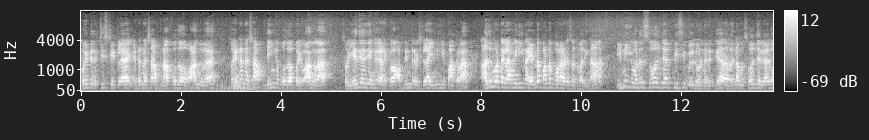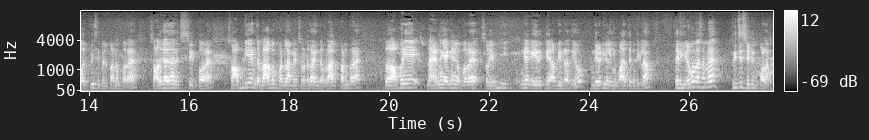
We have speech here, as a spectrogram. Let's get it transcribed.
போயிட்டு ரிச்சி ஸ்ட்ரீட்டில் என்னென்ன ஷாப் நான் பொதுவாக வாங்குவேன். ஸோ என்னென்ன ஷாப் நீங்கள் பொதுவாக போய் வாங்கலாம். ஸோ எது எது எங்கே கிடைக்கும் அப்படின்ற விஷயம்லாம் இன்னைக்கு பார்க்கலாம். அது மட்டும் இல்லாமல் இன்னைக்கு நான் என்ன பண்ண போகிறேன் அப்படின்னு சொல்லிட்டு பார்த்தீங்கன்னா இன்றைக்கி ஒரு சோல்ஜர் பிசி பில்டு ஒன்று இருக்குது அதை வந்து நம்ம சோல்ஜருக்காக ஒரு பிசி பில்ட் பண்ண போகிறேன் ஸோ அதுக்காக தான் ரிச் ஸ்ட்ரீட் போகிறேன் ஸோ அப்படியே இந்த vlog-உம் பண்ணலாமேன்னு சொல்லிட்டு தான் இந்த vlog பண்ணுறேன் ஸோ அப்படியே நான் என்ன எங்கெங்க போகிறேன் ஸோ எப்படி எங்கெங்க இருக்கு அப்படின்றதையும் இந்த வீடியோவில் நீங்கள் பார்த்து தெரிஞ்சுக்கலாம். சரி ரொம்ப பேசாம ரிஜிஸ்ட்ரேட்டுக்கு போகலாம்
